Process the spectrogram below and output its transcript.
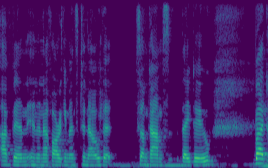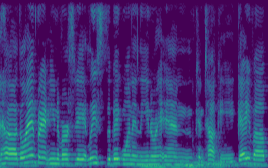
I've been in enough arguments to know that sometimes they do. But uh, the land grant university, at least the big one in the in Kentucky, gave up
